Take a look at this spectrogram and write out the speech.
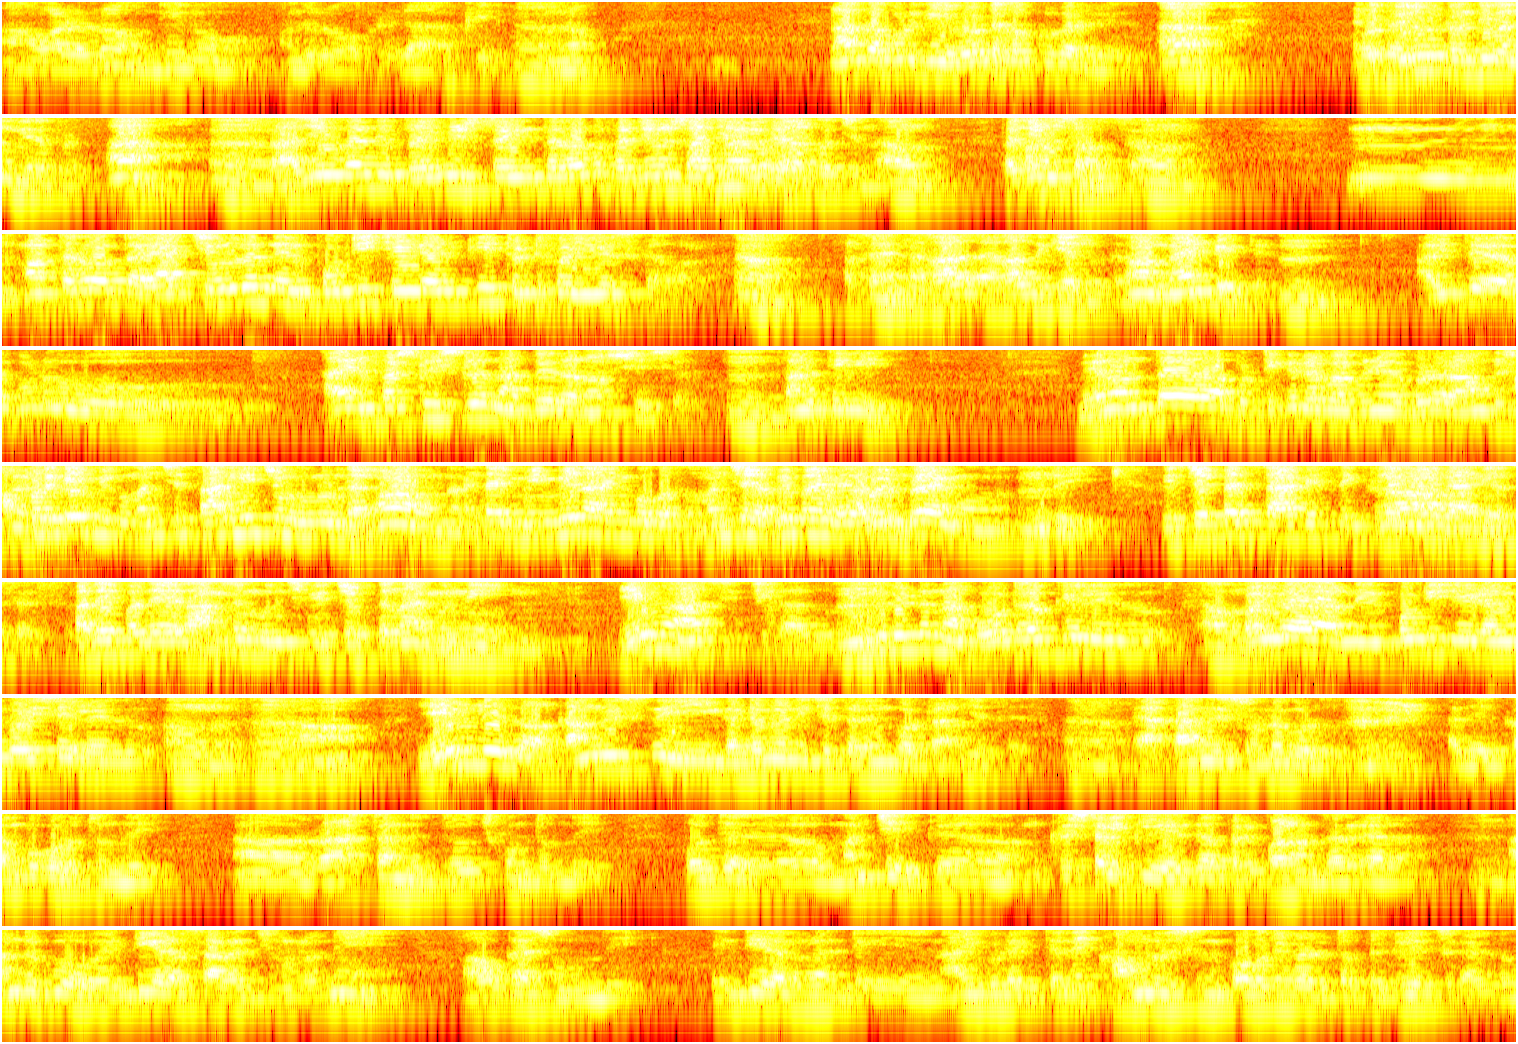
ఆ, వాళ్ళలో నేను అందులో ఒకటిగా Okay. Hmm. ఉన్నాం నాకు అప్పటికి ఓటు హక్కు కూడా లేదు బిలో ట్వంటీ వన్ మీరు. రాజీవ్ గాంధీ ప్రైమ్ మినిస్టర్ అయిన తర్వాత పద్దెనిమిది పద్దెనిమిది సంవత్సరాలు సంవత్సరాలకు వచ్చింది అవును పద్దెనిమిది సంవత్సరాలు. అవును ఆ తర్వాత యాక్చువల్గా నేను పోటీ చేయడానికి ట్వంటీ ఫైవ్ ఇయర్స్ కావాలి ఆ. అసలు- రా- రాజకీయాల్లో మ్యాండేట్. అయితే అప్పుడు ఆయన ఫస్ట్ లిస్ట్లో నా పేరు అనౌన్స్ చేశాడు. నాకు తెలియదు మేమంతా అప్పుడు టికెట్లు పంపిణీ కూడా రామకృష్ణ అప్పటికే మీకు మంచి సాన్నిహిత్యం ఉండి ఉండాలి. అంటే మీ మీద ఆయనకు ఒక మంచి అభిప్రాయం. అభిప్రాయం ఉంది. మీరు చెప్పే స్టాటిస్టిక్స్ కానీ. పదే పదే రాష్ట్రం గురించి మీరు చెప్తున్న కొన్ని ఏమీ ఆశించి కాదు. ఎందుకంటే నాకు ఓటు హక్కే లేదు. పైగా నేను పోటీ చేయడానికి వయసే లేదు. అవును. ఏం లేదు. ఆ కాంగ్రెస్ని ఈ గడ్డ మీద నుంచి తరిమి కొట్టాలి. ఆ. కాంగ్రెస్ ఉండకూడదు. అది కంపు కొడుతుంది. రాష్ట్రాన్ని దోచుకుంటుంది. పోతే మంచి క్రిస్టల్ క్లియర్గా పరిపాలన జరగాల. అందుకు ఎన్టీఆర్ సారథ్యంలోనే అవకాశం ఉంది. ఎన్టీఆర్ లాంటి నాయకుడు అయితేనే కాంగ్రెస్ని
